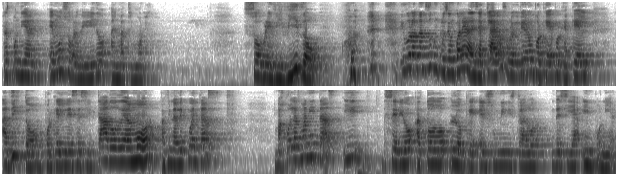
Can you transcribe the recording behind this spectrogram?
Respondían, hemos sobrevivido al matrimonio. Sobrevivido. y por lo tanto su conclusión, ¿cuál era? Decía, claro, sobrevivieron, ¿por qué? Porque aquel adicto, porque el necesitado de amor, a final de cuentas, bajó las manitas y se dio a todo lo que el suministrador decía imponía.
